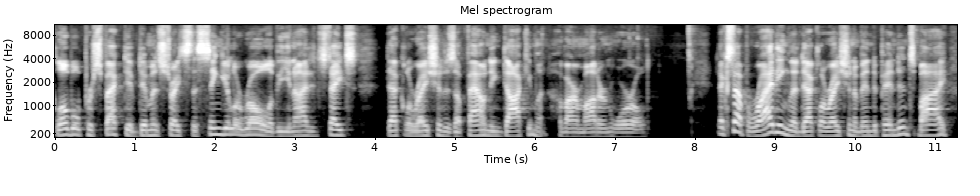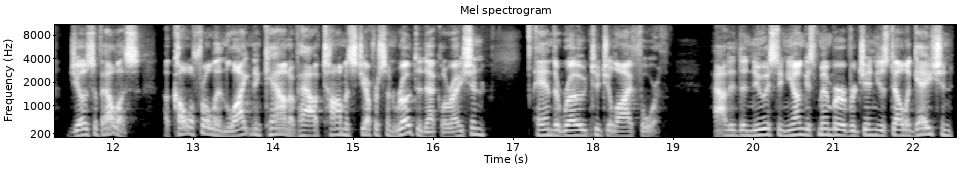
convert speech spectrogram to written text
global perspective demonstrates the singular role of the United States Declaration as a founding document of our modern world. Next up, Writing the Declaration of Independence by Joseph Ellis a colorful, enlightening account of how Thomas Jefferson wrote the Declaration and the road to July 4th. How did the newest and youngest member of Virginia's delegation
